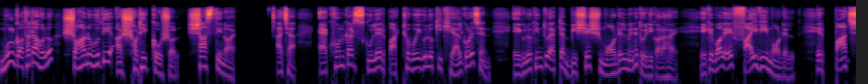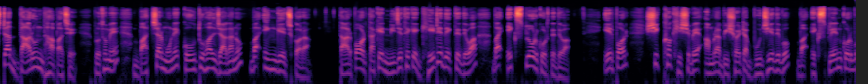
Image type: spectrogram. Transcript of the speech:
মূল কথাটা হলো, সহানুভূতি আর সঠিক কৌশল, শাস্তি নয়। আচ্ছা এখনকার স্কুলের পাঠ্য বইগুলো কি খেয়াল করেছেন? এগুলো কিন্তু একটা বিশেষ মডেল মেনে তৈরি করা হয়। একে বলে ফাইভ ই মডেল। এর পাঁচটা দারুণ ধাপ আছে। প্রথমে বাচ্চার মনে কৌতূহল জাগানো বা এঙ্গেজ করা। তারপর তাকে নিজে থেকে ঘেটে দেখতে দেওয়া বা এক্সপ্লোর করতে দেওয়া। এরপর শিক্ষক হিসেবে আমরা বিষয়টা বুঝিয়ে দেব বা এক্সপ্লেন করব।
